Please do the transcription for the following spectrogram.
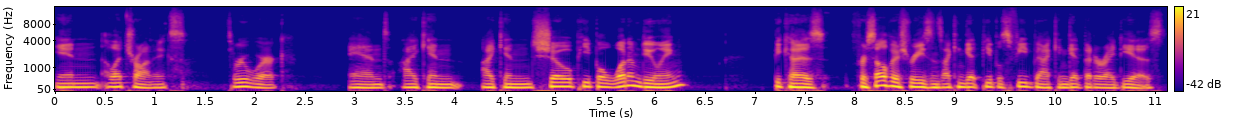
in electronics through work, and I can I can show people what I'm doing because for selfish reasons I can get people's feedback and get better ideas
